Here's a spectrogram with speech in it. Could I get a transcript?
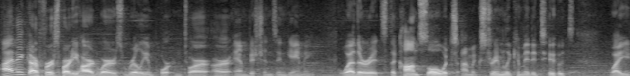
I think our first party hardware is really important to our, our ambitions in gaming. Whether it's the console, which I'm extremely committed to, it's why you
